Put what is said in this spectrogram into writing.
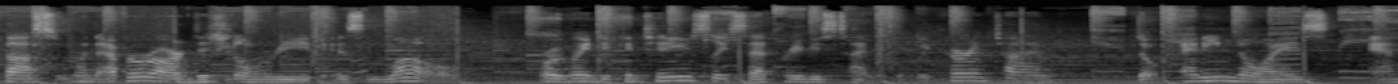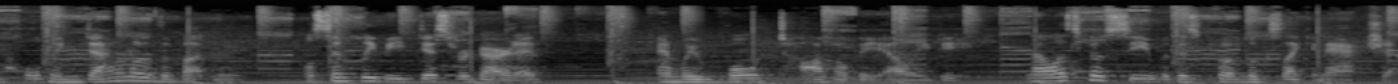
Thus, whenever our digital read is low, we're going to continuously set previous time equal to current time, so any noise and holding down of the button will simply be disregarded, and we won't toggle the LED. Now let's go see what this code looks like in action.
